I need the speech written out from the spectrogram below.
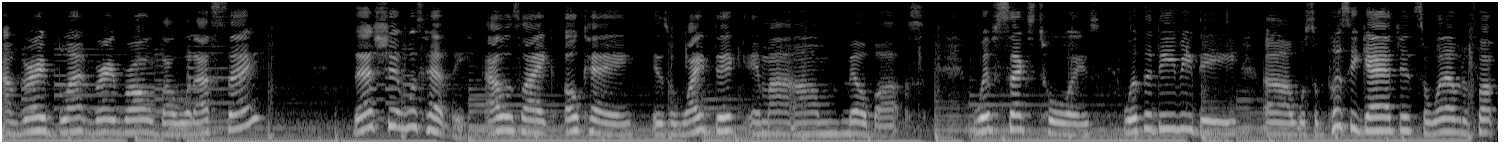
I'm very blunt, very raw about what I say. That shit was heavy. I was like, okay, is a white dick in my um mailbox with sex toys, with a DVD, uh, with some pussy gadgets or whatever the fuck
